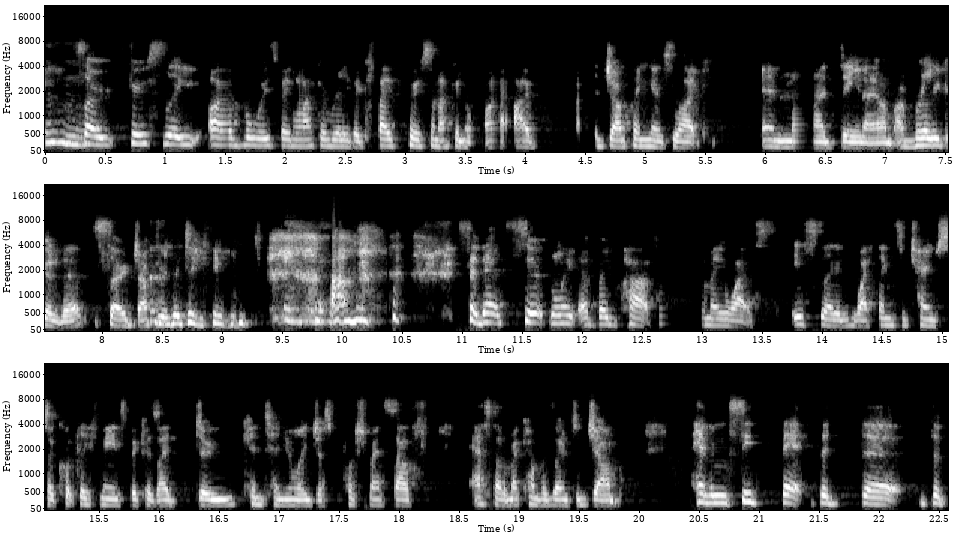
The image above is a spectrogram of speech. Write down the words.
Mm-hmm. So, firstly, I've always been like a really big faith person. I can, I, I jumping is like in my DNA. I'm, I'm really good at it. So jumping in the deep end. Um, so that's certainly a big part for me why it's escalated, why things have changed so quickly for me is because I do continually just push myself outside of my comfort zone to jump. Having said that, the the the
